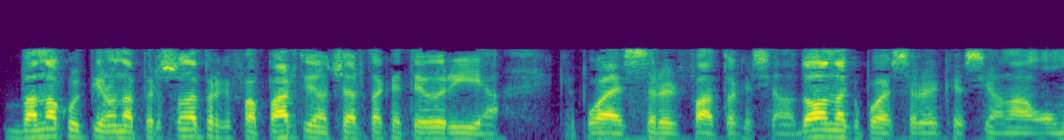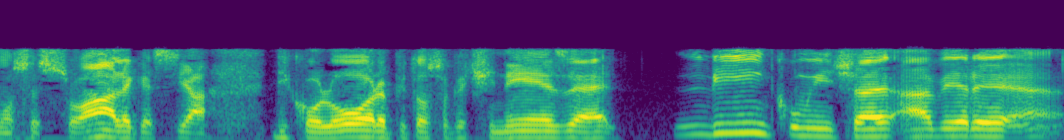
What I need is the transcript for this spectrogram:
vanno a colpire una persona perché fa parte di una certa categoria, che può essere il fatto che sia una donna, che può essere che sia una omosessuale, che sia di colore piuttosto che cinese, lì comincia a avere eh,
